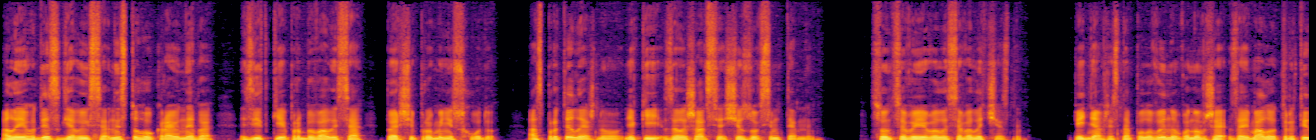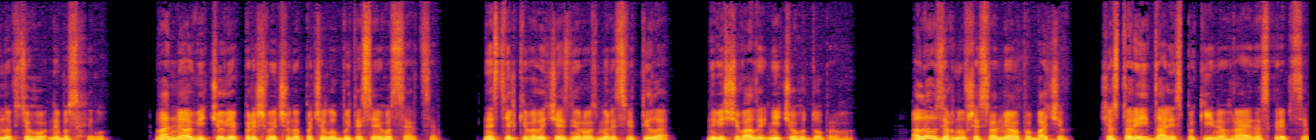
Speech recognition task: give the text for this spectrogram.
Але його диск з'явився не з того краю неба, звідки пробивалися перші промені сходу, а з протилежного, який залишався ще зовсім темним. Сонце виявилося величезним. Піднявшись наполовину, воно вже займало третину всього небосхилу. Ван Мяо відчув, як пришвидшено почало битися його серце. Настільки величезні розміри світила не віщували нічого доброго. Але, озирнувшись, Ван Мяо побачив, що старий й далі спокійно грає на скрипці,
